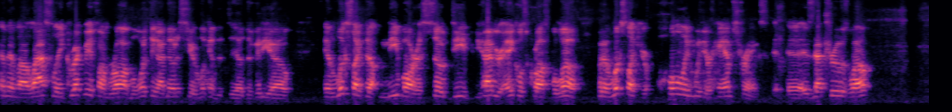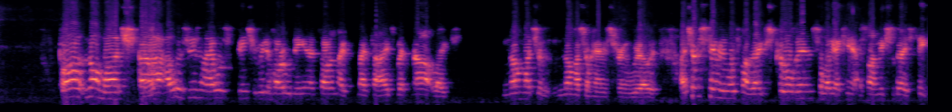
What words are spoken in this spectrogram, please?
And then uh, lastly, correct me if I'm wrong, but one thing I noticed here looking at the, the video, it looks like the knee bar is so deep. You have your ankles crossed below, but it looks like you're pulling with your hamstrings. Is that true as well? Well, not much. Uh, I was using, I was pinching really hard with the inside of my, my thighs, but not like, not much of, not much on hamstring really. I try to stay really with my legs curled in, so like I can't, so I make sure that I stay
